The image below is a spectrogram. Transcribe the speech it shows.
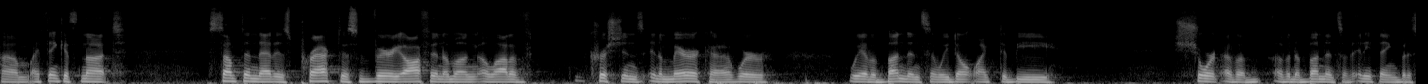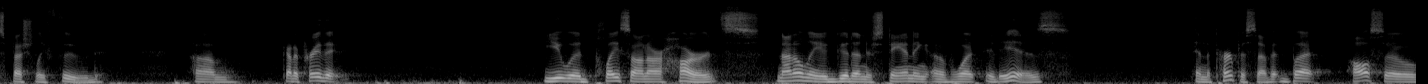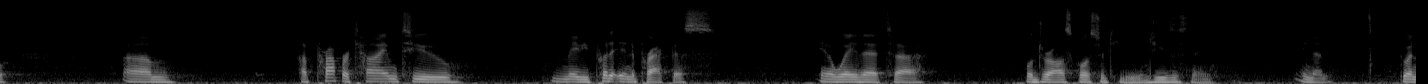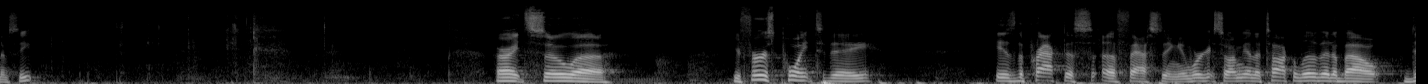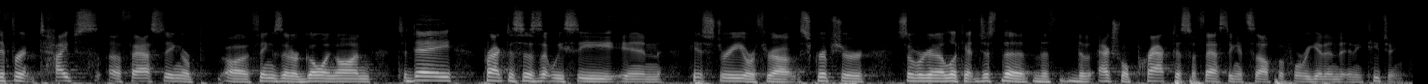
um, I think it's not something that is practiced very often among a lot of Christians in America where we have abundance and we don't like to be short of, a, of an abundance of anything, but especially food. Um, God, I pray that you would place on our hearts not only a good understanding of what it is and the purpose of it, but also um, a proper time to maybe put it into practice in a way that uh, will draw us closer to you. In Jesus' name, amen. Go ahead and have a seat. All right, so uh, your first point today is the practice of fasting, and we're so I'm going to talk a little bit about different types of fasting or uh, things that are going on today, practices that we see in history or throughout Scripture. So we're going to look at just the, the, the actual practice of fasting itself before we get into any teaching.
